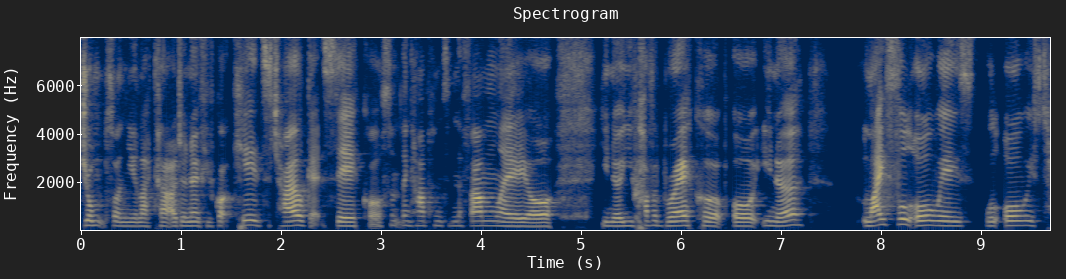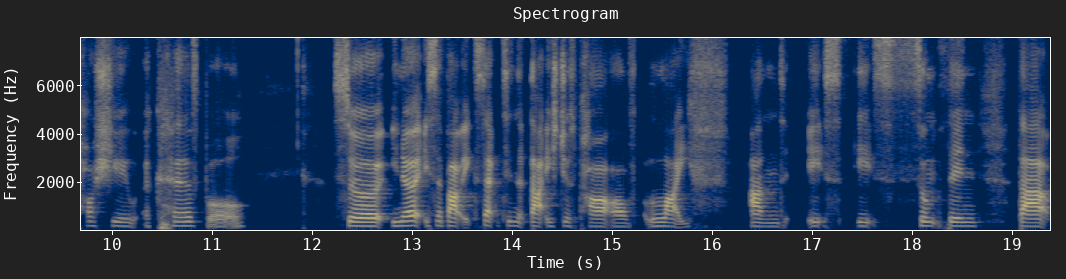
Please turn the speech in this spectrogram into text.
jumps on you like I don't know if you've got kids a child gets sick or something happens in the family or you know you have a breakup or you know life will always will always toss you a curveball. So you know it's about accepting that that is just part of life and it's it's something that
